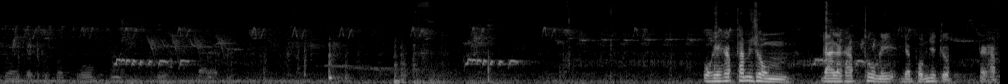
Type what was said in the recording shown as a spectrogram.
เพื่อจะสุขภาพได้ โอเคครับท่านผู้ชมได้แล้วครับทูบนี้เดี๋ยวผมจะจุดนะครับ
